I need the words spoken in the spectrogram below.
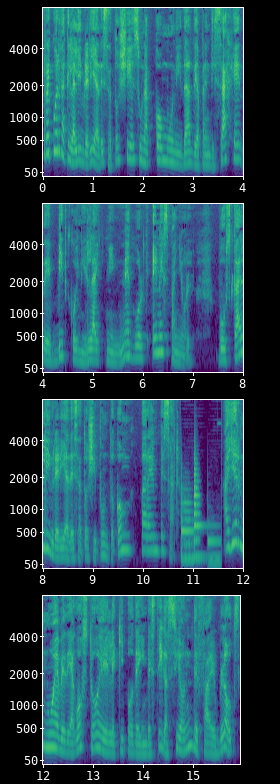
Recuerda que la librería de Satoshi es una comunidad de aprendizaje de Bitcoin y Lightning Network en español. Busca libreriadesatoshi.com para empezar. Ayer 9 de agosto, el equipo de investigación de Fireblocks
